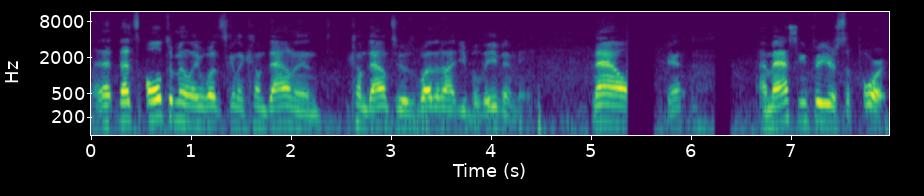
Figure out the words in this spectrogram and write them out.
That's ultimately what it's going to come down and come down to is whether or not you believe in me. Now. I'm asking for your support,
